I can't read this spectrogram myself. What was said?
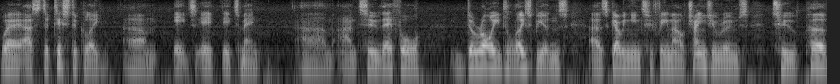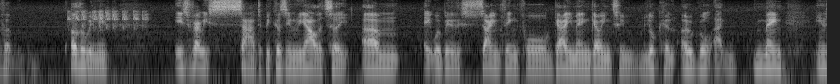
whereas statistically um, it's it, it's men um, and to therefore deride lesbians as going into female changing rooms to pervert other women is very sad because in reality um, it would be the same thing for gay men going to look and ogle at men in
